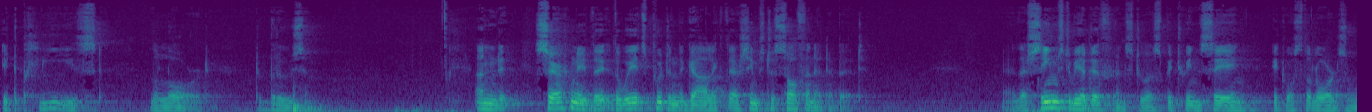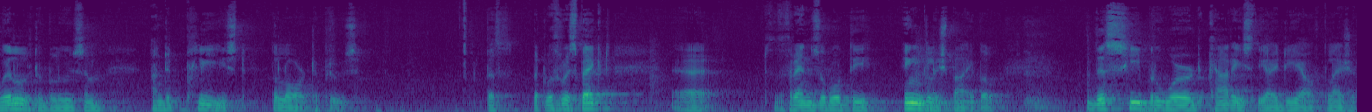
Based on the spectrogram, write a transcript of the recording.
it pleased the Lord to bruise him. And certainly the, the way it's put in the Gaelic there seems to soften it a bit. Uh, there seems to be a difference to us between saying it was the Lord's will to bruise him and it pleased the Lord to bruise him. But, but with respect uh, the friends who wrote the English Bible, this Hebrew word carries the idea of pleasure.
